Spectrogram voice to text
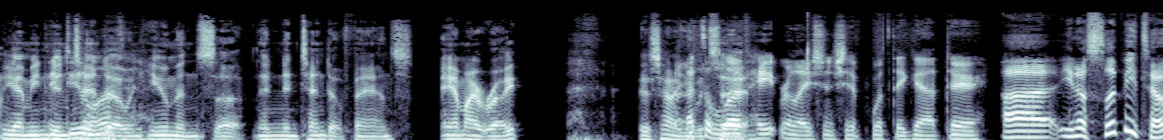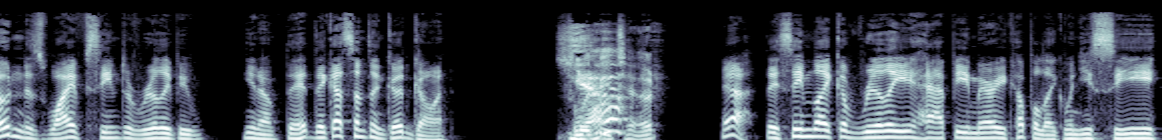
yeah, I mean They do love Nintendo and humans uh, and Nintendo fans. Am I right? Is how you that's would a say love hate relationship, what they got there. uh, you know, Slippy Toad and his wife seem to really be. You know, they they got something good going. Slippy Yeah? Toad. Yeah, they seem like a really happy married couple. Like when you see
